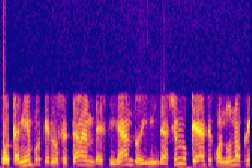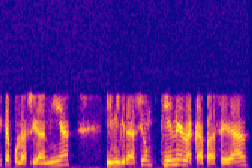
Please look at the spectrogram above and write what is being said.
o también porque los estaba investigando. Inmigración lo que hace cuando uno aplica por la ciudadanía, inmigración tiene la capacidad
